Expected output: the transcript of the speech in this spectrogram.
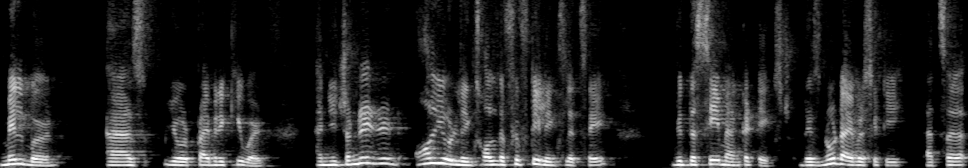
Melbourne as your primary keyword, and you generated all your links, all the 50 links, let's say, with the same anchor text. There's no diversity. That's a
